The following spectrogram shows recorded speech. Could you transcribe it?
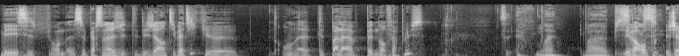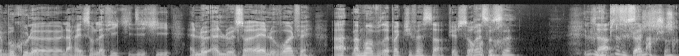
mais on ce personnage était déjà antipathique. euh, on a peut-être pas la peine d'en faire plus. Ouais. Ouais, Mais par contre, j'aime beaucoup le, la réaction de la fille qui dit qui elle le, elle le se réveille, elle le voit, elle fait ah bah moi je voudrais pas que tu fasses ça, puis elle sort Ouais, c'est ça. Le, Ça, le pire, c'est que ça marche. je- hein.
